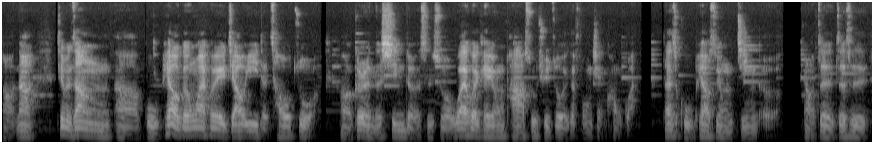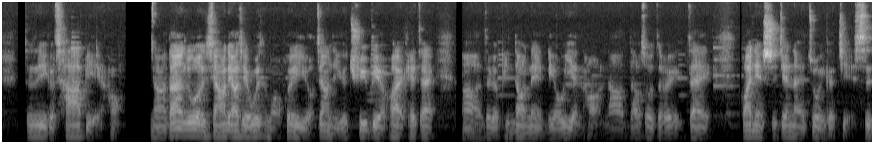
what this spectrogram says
好，那基本上呃，股票跟外汇交易的操作啊，个人的心得是说，外汇可以用趴数去做一个风险控管，但是股票是用金额。好，这这是这是一个差别哈。那当然，如果想要了解为什么会有这样的一个区别的话，也可以在啊这个频道内留言哈，然后到时候就会再花一点时间来做一个解释。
